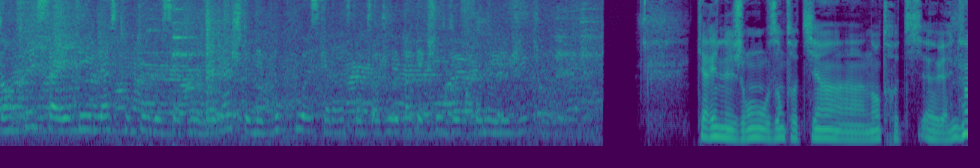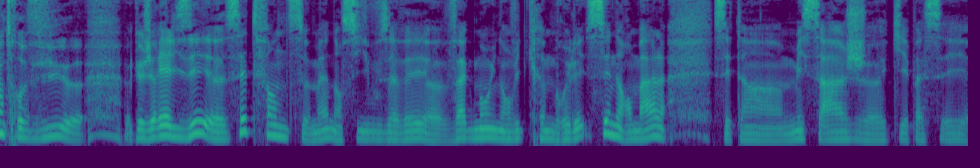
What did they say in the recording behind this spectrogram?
d'entrée, ça a été la structure de cette nouvelle-là. Je tenais beaucoup à ce qu'elle reste comme ça. Je voulais pas quelque chose de chronologique. Karine Légeron aux entretiens, euh, une entrevue euh, que j'ai réalisée euh, cette fin de semaine. si vous avez vaguement une envie de crème brûlée, c'est normal. C'est un message qui est passé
